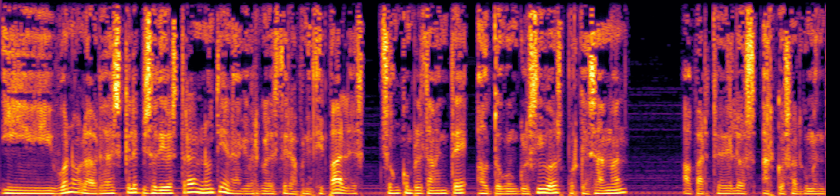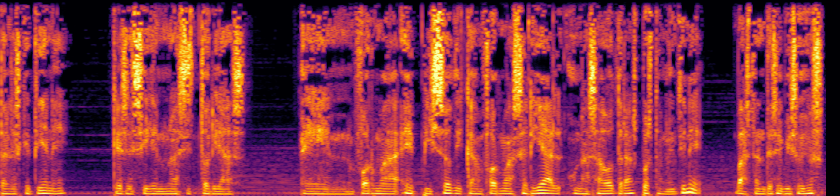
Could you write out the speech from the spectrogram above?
Y bueno, la verdad es que el episodio extra no tiene nada que ver con la historia principal, son completamente autoconclusivos porque Sandman, aparte de los arcos argumentales que tiene, que se siguen unas historias en forma episódica, en forma serial, unas a otras, pues también tiene bastantes episodios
